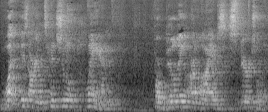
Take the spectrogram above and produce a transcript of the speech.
what is our intentional plan for building our lives spiritually?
